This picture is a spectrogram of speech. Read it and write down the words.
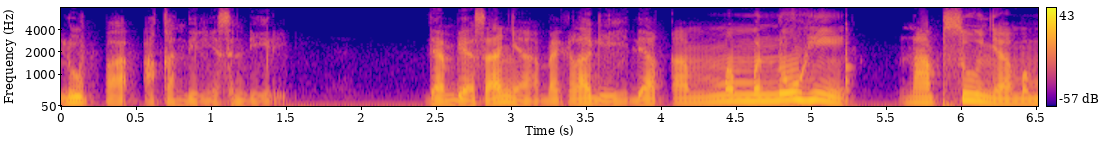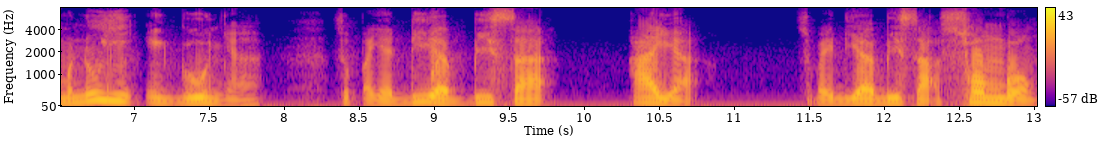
lupa akan dirinya sendiri. Dan biasanya baik lagi dia akan memenuhi nafsunya, memenuhi egonya supaya dia bisa kaya, supaya dia bisa sombong,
